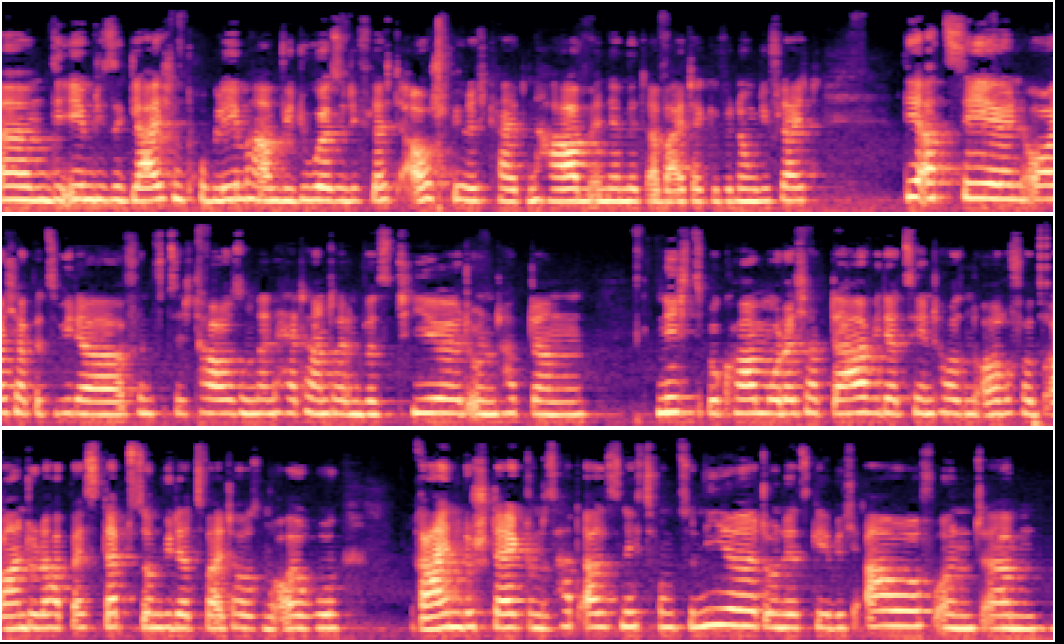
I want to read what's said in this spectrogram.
ähm, die eben diese gleichen Probleme haben wie du, also die vielleicht auch Schwierigkeiten haben in der Mitarbeitergewinnung, die vielleicht dir erzählen, oh, ich habe jetzt wieder 50.000 in Headhunter investiert und habe dann nichts bekommen oder ich habe da wieder 10.000 Euro verbrannt oder habe bei Stepstone wieder 2.000 Euro reingesteckt und es hat alles nichts funktioniert und jetzt gebe ich auf und ähm,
